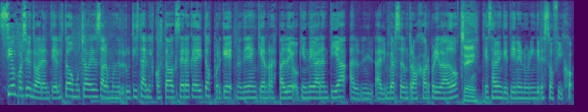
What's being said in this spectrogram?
100% garantía del Estado. Muchas veces a los monotributistas les costaba acceder a créditos porque no tenían quien respalde o quien dé garantía al, al inverso de un trabajador privado Sí. que saben que tienen un ingreso fijo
